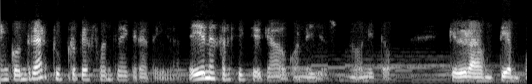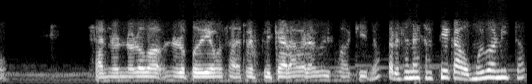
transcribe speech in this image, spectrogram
Encontrar tu propia fuente de creatividad. Hay un ejercicio que hago con ellos, muy bonito, que dura un tiempo, o sea, no, no, lo, no lo podríamos replicar ahora mismo aquí, ¿no? Pero es un ejercicio que hago muy bonito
